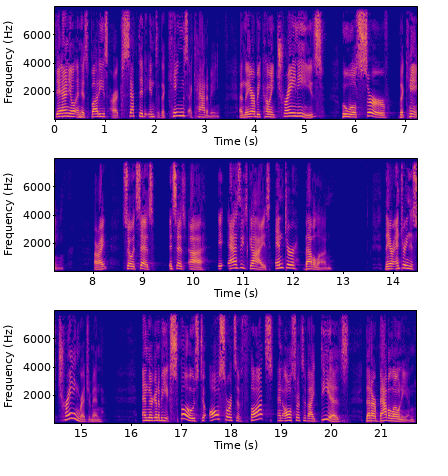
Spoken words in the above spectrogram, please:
Daniel and his buddies are accepted into the king's academy, and they are becoming trainees who will serve the king. All right. So it says, it says, uh, it, as these guys enter Babylon, they are entering this training regimen and they're going to be exposed to all sorts of thoughts and all sorts of ideas that are Babylonian.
